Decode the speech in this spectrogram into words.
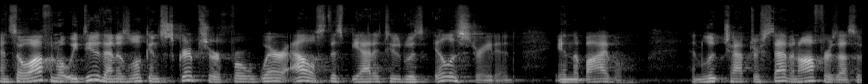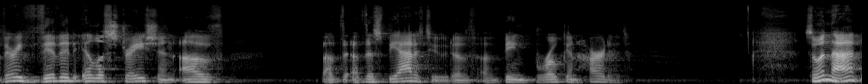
And so often, what we do then is look in Scripture for where else this beatitude was illustrated in the Bible. And Luke chapter 7 offers us a very vivid illustration of, of, of this beatitude, of, of being brokenhearted. So, in that,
